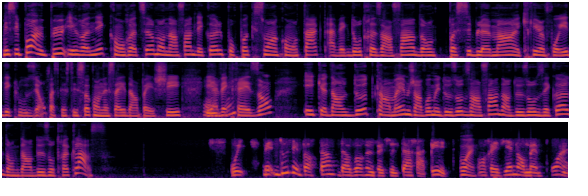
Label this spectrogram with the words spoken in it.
Mais c'est pas un peu ironique qu'on retire mon enfant de l'école pour pas qu'il soit en contact avec d'autres enfants, donc possiblement créer un foyer d'éclosion, parce que c'est ça qu'on essaye d'empêcher, et mhm. avec raison, et que dans le doute, quand même, j'envoie mes deux autres enfants dans deux autres écoles, donc dans deux autres classes. Oui, mais d'où l'importance d'avoir un résultat rapide. On revient au même point.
